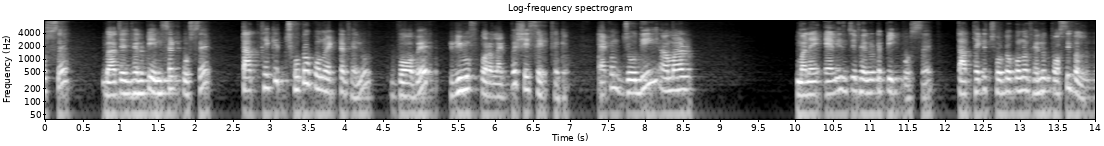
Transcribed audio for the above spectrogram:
করছে বা যে ভ্যালুটি ইনসার্ট করছে, তার থেকে ছোট কোনো একটা ভ্যালু ববের রিমুভ করা লাগবে সেই সেট থেকে। এখন যদি আমার মানে অ্যালিস যে ভ্যালুটা পিক করছে, তার থেকে ছোট কোনো ভ্যালু পসিবল না।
